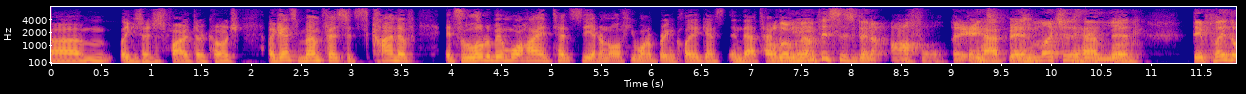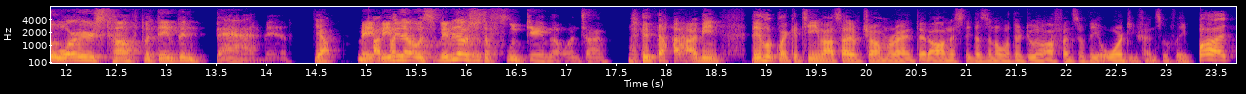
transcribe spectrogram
um, like you said, just fired their coach. Against Memphis, it's kind of it's a little bit more high intensity. I don't know if you want to bring Klay against in that type Although of game. Although Memphis has been awful. They it's, have been. As much as they, they look, been. they play the Warriors tough, but they've been bad, man. Yeah. Maybe, maybe that was maybe that was just a fluke game that one time. yeah, I mean, they look like a team outside of Ja Morant that honestly doesn't know what they're doing offensively or defensively. But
